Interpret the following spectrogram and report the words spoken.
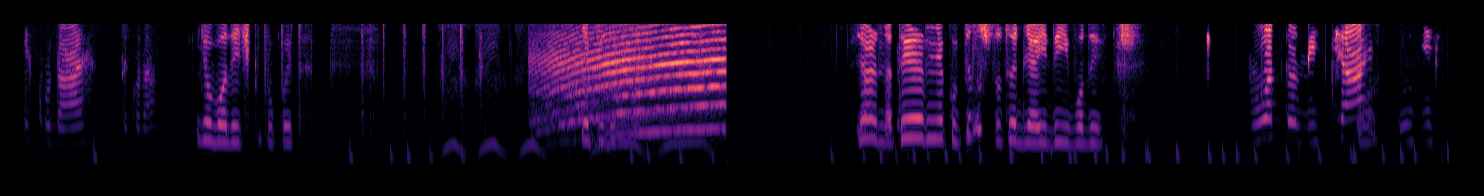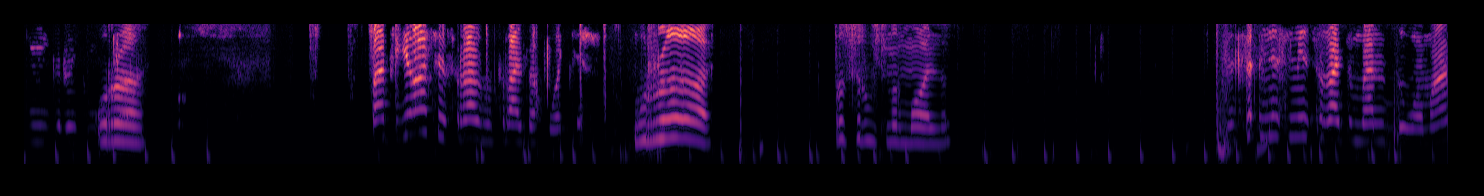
ти куда? Ти куда? Я водички попити. Я піду. Зяна, ти мені купив щось для їди і води? Вот тобі чай, индийские игры. Ура! Попьешь и сразу сразу захочешь. Ура! Просрусь нормально. Не с- Не смей срать у мене дома.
